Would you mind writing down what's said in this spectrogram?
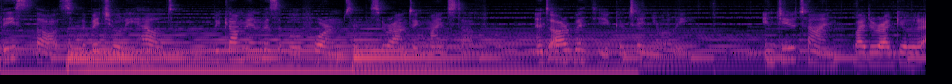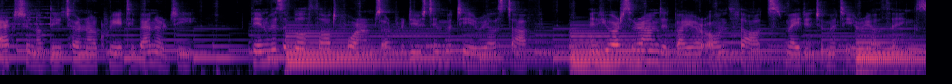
These thoughts, habitually held, become invisible forms in the surrounding mind stuff, and are with you continually. In due time, by the regular action of the eternal creative energy, the invisible thought forms are produced in material stuff, and you are surrounded by your own thoughts made into material things.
